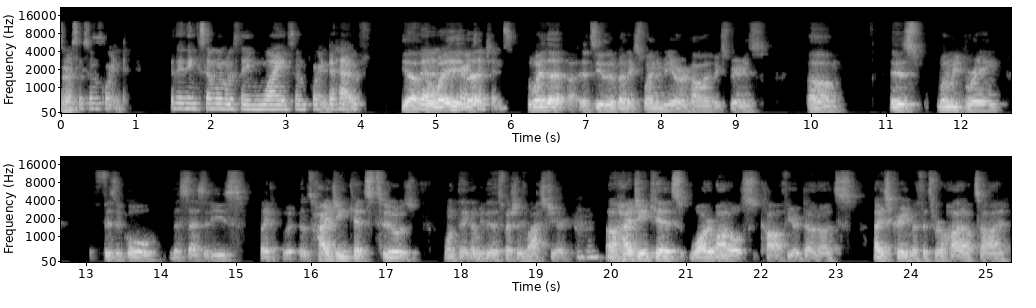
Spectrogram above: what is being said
Yeah. also so important. But I think someone was saying why it's so important to have Yeah, the, the way that intentions. the way that it's either been explained to me or how I've experienced um, is when we bring physical necessities like hygiene kits too is one thing that we did especially last year. Mhm. Uh, hygiene kits, water bottles, coffee or donuts, ice cream if it's real hot outside.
